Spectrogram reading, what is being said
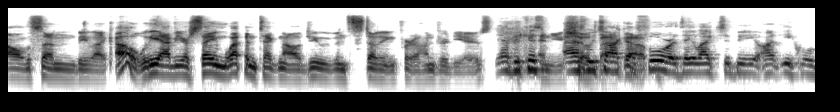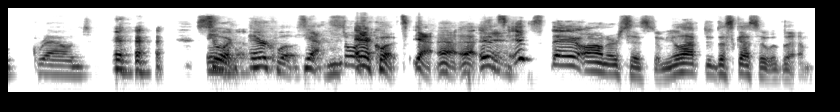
all of a sudden be like, oh, we have your same weapon technology we've been studying for a hundred years. Yeah, because And you as we talked up. before, they like to be on equal ground. sort in of. Air quotes. Yeah, sort Air of. quotes. Yeah, yeah, yeah. It's Yeah. it's their honor system. You'll have to discuss it with them.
